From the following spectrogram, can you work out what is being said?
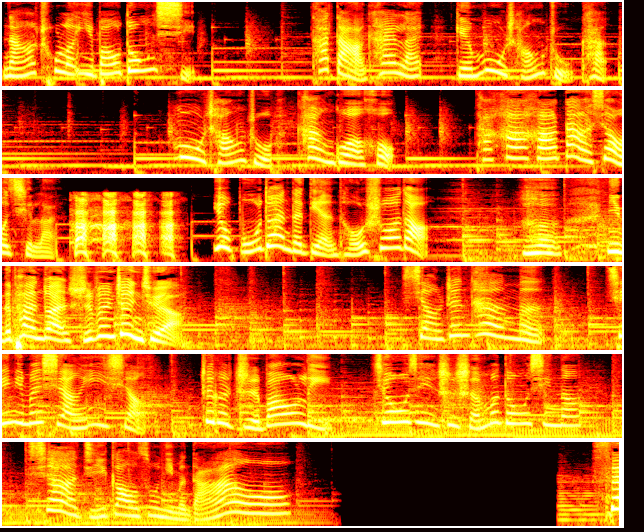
拿出了一包东西，他打开来给牧场主看。牧场主看过后。他哈哈大笑起来，又不断的点头说道：“你的判断十分正确啊！”小侦探们，请你们想一想，这个纸包里究竟是什么东西呢？下集告诉你们答案哦。三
